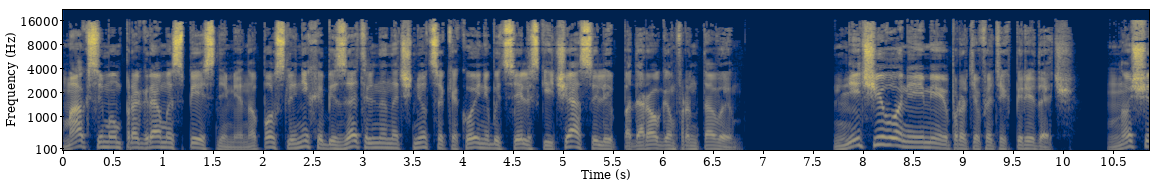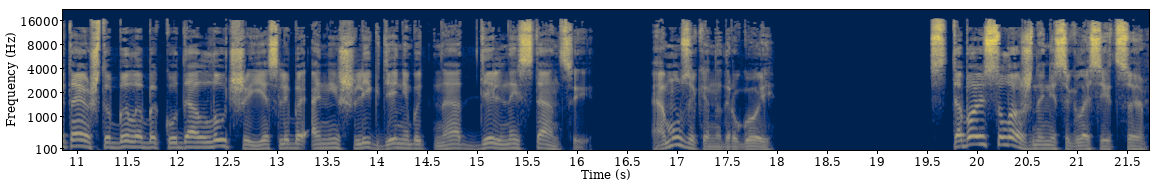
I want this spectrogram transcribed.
Максимум программы с песнями, но после них обязательно начнется какой-нибудь сельский час или по дорогам фронтовым. Ничего не имею против этих передач, но считаю, что было бы куда лучше, если бы они шли где-нибудь на отдельной станции, а музыка на другой. «С тобой сложно не согласиться»,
